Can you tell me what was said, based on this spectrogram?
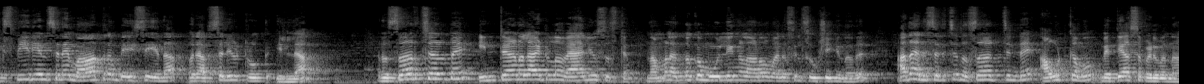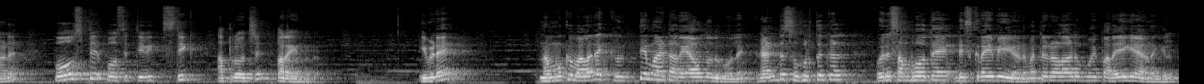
എക്സ്പീരിയൻസിനെ മാത്രം ബേസ് ചെയ്ത ഒരു അബ്സല്യൂട്ട് ട്രൂത്ത് ഇല്ല റിസർച്ചറുടെ ഇന്റേണൽ ആയിട്ടുള്ള വാല്യൂ സിസ്റ്റം നമ്മൾ എന്തൊക്കെ മൂല്യങ്ങളാണോ മനസ്സിൽ സൂക്ഷിക്കുന്നത് അതനുസരിച്ച് റിസർച്ചിന്റെ ഔട്ട്കമും വ്യത്യാസപ്പെടുമെന്നാണ് പോസ്റ്റ് പോസിറ്റിവിസ്റ്റിക് അപ്രോച്ച് പറയുന്നത്. ഇവിടെ നമുക്ക് വളരെ കൃത്യമായിട്ട് അറിയാവുന്നതുപോലെ രണ്ട് സുഹൃത്തുക്കൾ ഒരു സംഭവത്തെ ഡിസ്ക്രൈബ് ചെയ്യുകയാണ്. മറ്റൊരാളോട് പോയി പറയുകയാണെങ്കിൽ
